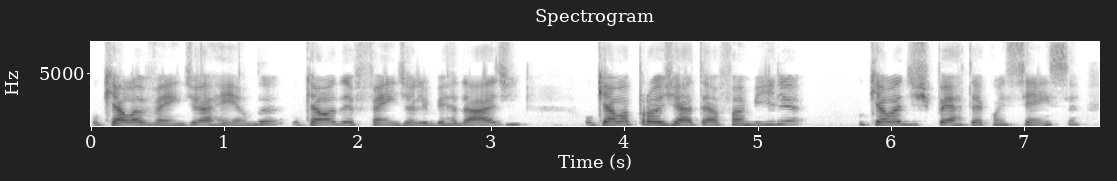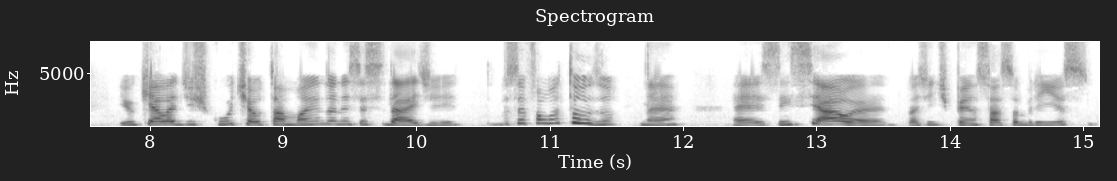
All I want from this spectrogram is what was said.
o que ela vende é a renda, o que ela defende é a liberdade, o que ela projeta é a família, o que ela desperta é a consciência e o que ela discute é o tamanho da necessidade. E você falou tudo, né? É essencial é, a gente pensar sobre isso.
